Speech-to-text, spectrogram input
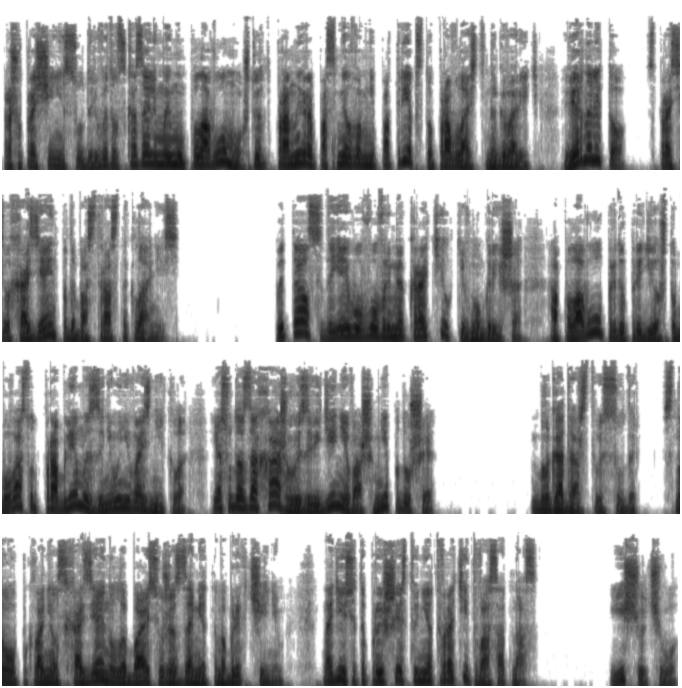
«Прошу прощения, сударь, вы тут сказали моему половому, что этот проныра посмел вам непотребство про власти наговорить. Верно ли то?» — спросил хозяин, подобострастно кланяясь. «Пытался, да я его вовремя коротил», — кивнул Гриша. «А полового предупредил, чтобы у вас тут проблем из-за него не возникло. Я сюда захаживаю, и заведение ваше мне по душе». «Благодарствую, сударь», — снова поклонился хозяин, улыбаясь уже с заметным облегчением. «Надеюсь, это происшествие не отвратит вас от нас». «Еще чего.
